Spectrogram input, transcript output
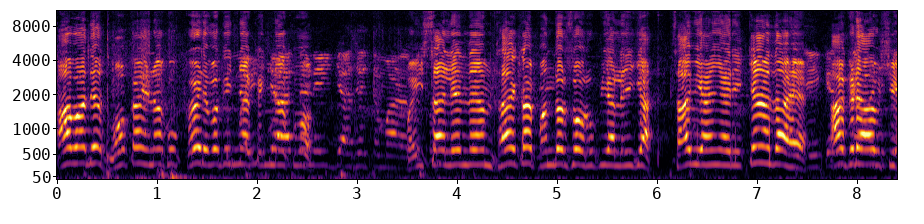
આવા દે ધોકાઈ નાખું કડ વગર ના કઈ પૈસા નાખો. તને ઈ ગયા છે તમારા પૈસા લઈને એમ થાય કે પંદરસો રૂપિયા લઈ ગયા. સાવી અહીંયા રી ક્યાં જાહે? આગળ આવશે.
